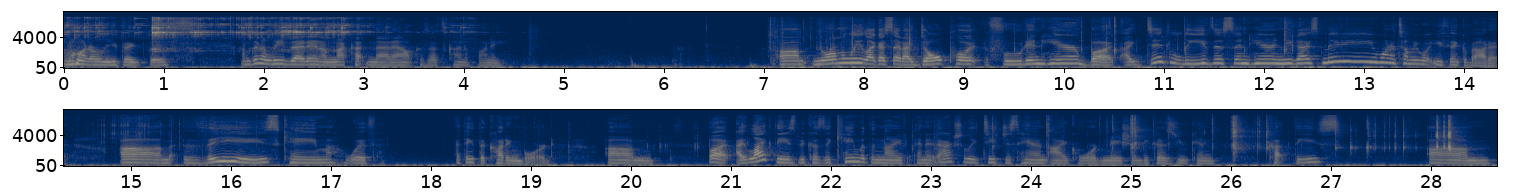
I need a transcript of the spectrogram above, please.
want to rethink this. I'm going to leave that in. I'm not cutting that out because that's kind of funny. Um, normally, like I said, I don't put food in here, but I did leave this in here. And you guys, maybe you want to tell me what you think about it. Um, these came with, I think, the cutting board. Um, but I like these because they came with a knife and it actually teaches hand-eye coordination because you can cut these. Um,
